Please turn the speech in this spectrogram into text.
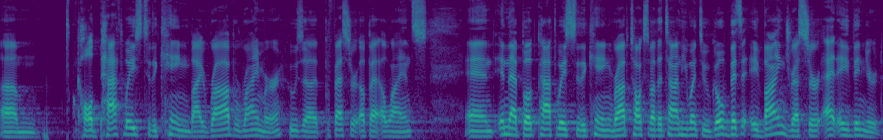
Um, called Pathways to the King by Rob Reimer, who's a professor up at Alliance. And in that book, Pathways to the King, Rob talks about the time he went to go visit a vine dresser at a vineyard.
